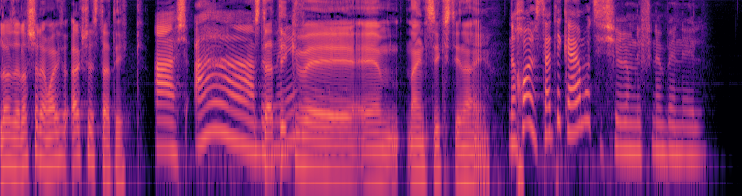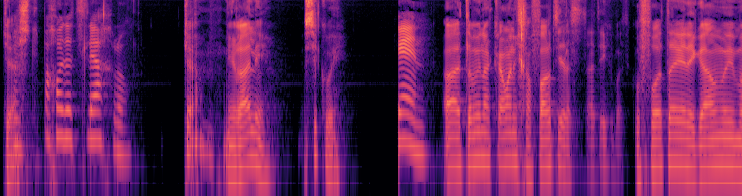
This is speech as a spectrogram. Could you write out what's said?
לא, זה לא שלהם, רק- של סטטיק. אה, אה, סטטיק באמת? ו-969. נכון, סטטיק היה מוציא שירים לפני בן אל. כן. פשוט פחות הצליח לו. כן, נראה לי, סיכוי. כן. אה, את לא מבינה כמה אני חפרתי על הסטטיק בתקופות האלה, גם עם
